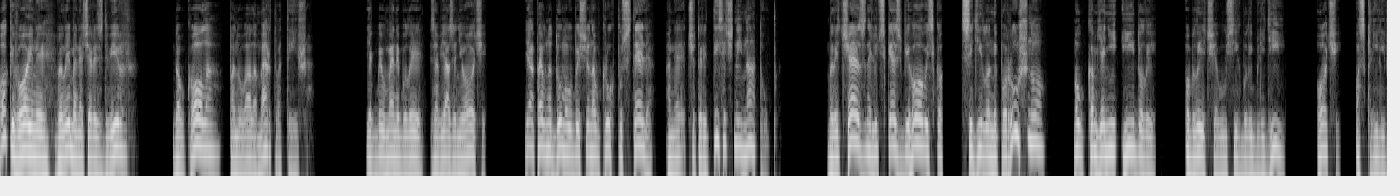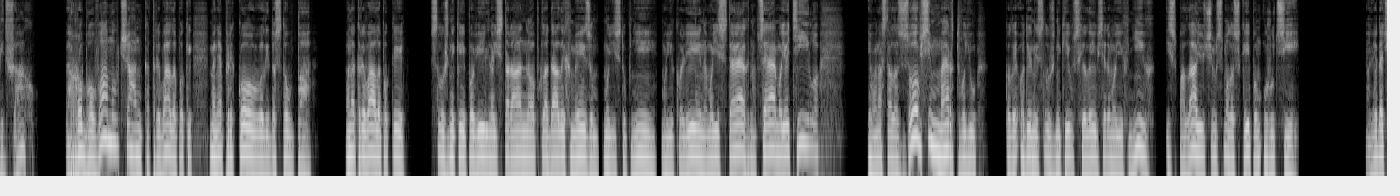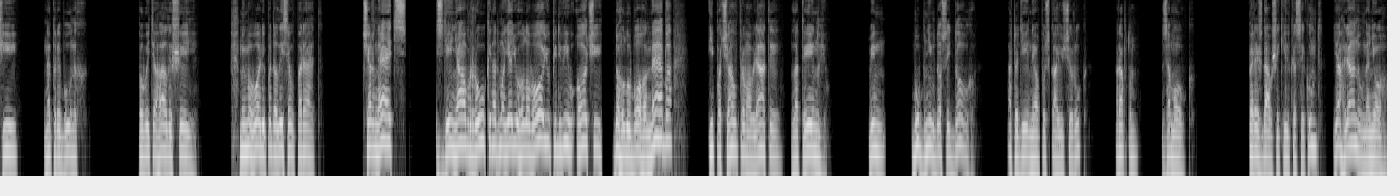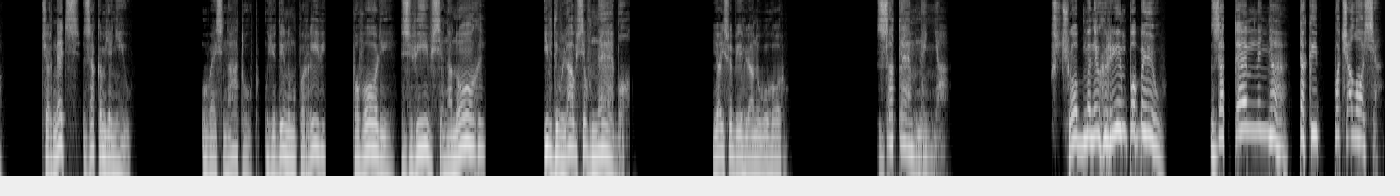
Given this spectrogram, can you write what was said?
Поки воїни вели мене через двір, довкола панувала мертва тиша. Якби в мене були зав'язані очі, я, певно, думав би, що навкруг пустеля, а не чотиритисячний натовп. Величезне людське збіговисько сиділо непорушно, мов кам'яні ідоли, обличчя в усіх були бліді, очі осклілі від жаху. Гробова мовчанка тривала, поки мене приковували до стовпа. Вона тривала, поки служники повільно й старанно обкладали хмизом мої ступні, мої коліна, мої стегна, все моє тіло, і вона стала зовсім мертвою, коли один із служників схилився до моїх ніг із палаючим смолоскипом у руці. Глядачі на трибунах повитягали шиї, мимоволі подалися вперед. Чернець здійняв руки над моєю головою, підвів очі до голубого неба і почав промовляти латиною. Він бубнів досить довго, а тоді, не опускаючи рук, раптом замовк. Переждавши кілька секунд, я глянув на нього. Чернець закам'янів. Увесь натовп у єдиному пориві поволі звівся на ноги і вдивлявся в небо. Я й собі глянув угору. Затемнення. Щоб мене грім побив. Затемнення таки почалося.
